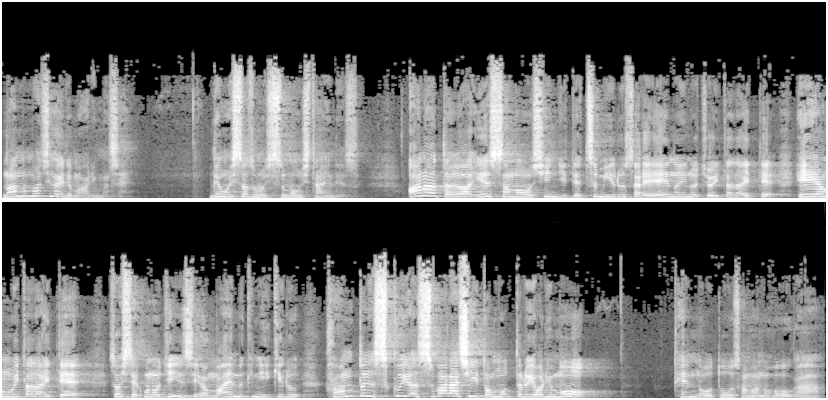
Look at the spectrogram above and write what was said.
何の間違いでもありません。でも一つの質問をしたいんです。あなたがイエス様を信じて罪許され永遠の命をいただいて平安をいただいてそしてこの人生を前向きに生きる本当に救いは素晴らしいと思ってるよりも天のお父様の方が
